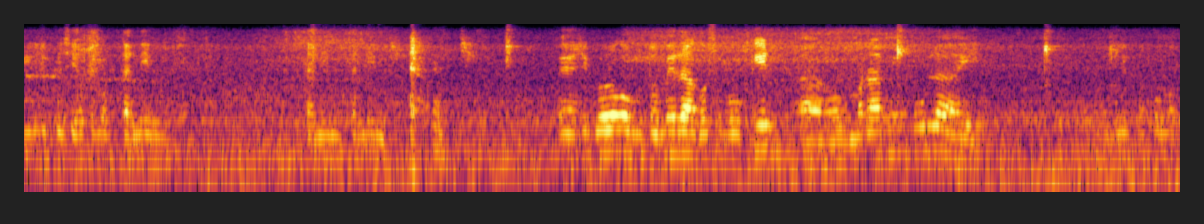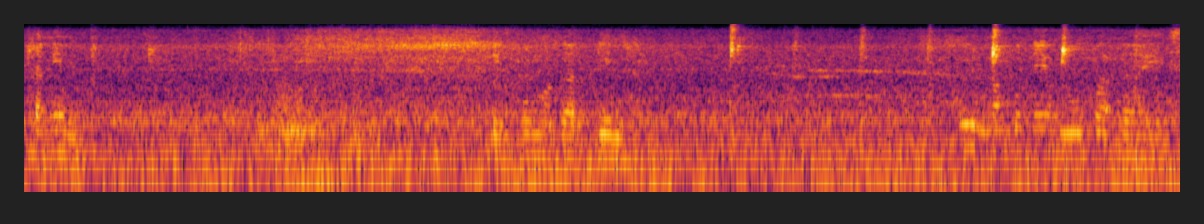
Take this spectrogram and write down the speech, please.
Hindi kasi ako magtanim. Tanim-tanim. Kaya siguro kung tumira ako sa bukid, ah, maraming gulay. Hindi pa ako magtanim. Hindi ko mag-garden. Uy, lambot na yung lupa guys.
